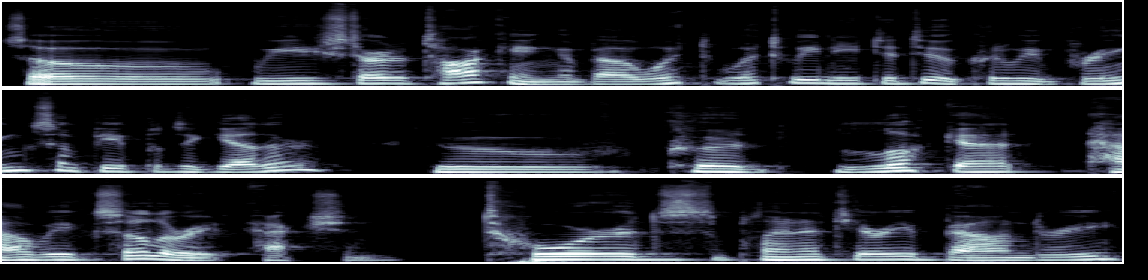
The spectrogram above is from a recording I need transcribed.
So we started talking about what, what do we need to do? Could we bring some people together who could look at how we accelerate action towards the planetary boundary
